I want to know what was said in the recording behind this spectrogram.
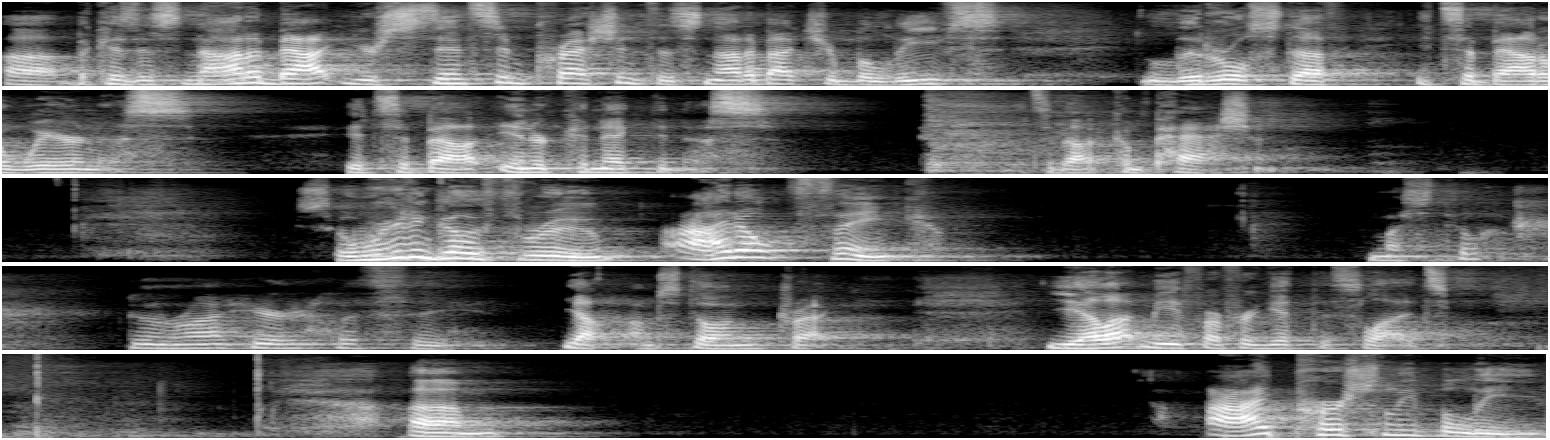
Uh, because it's not about your sense impressions, it's not about your beliefs, literal stuff. It's about awareness, it's about interconnectedness, it's about compassion. So we're going to go through, I don't think, am I still doing right here? Let's see. Yeah, I'm still on track. Yell at me if I forget the slides. Um, I personally believe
